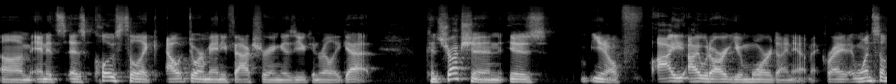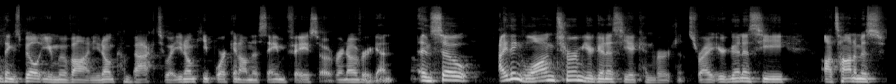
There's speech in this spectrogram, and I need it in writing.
Um, and it's as close to like outdoor manufacturing as you can really get. Construction is you know, I, I would argue more dynamic, right? And once something's built, you move on. You don't come back to it. You don't keep working on the same face over and over again. And so I think long term, you're going to see a convergence, right? You're going to see autonomous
